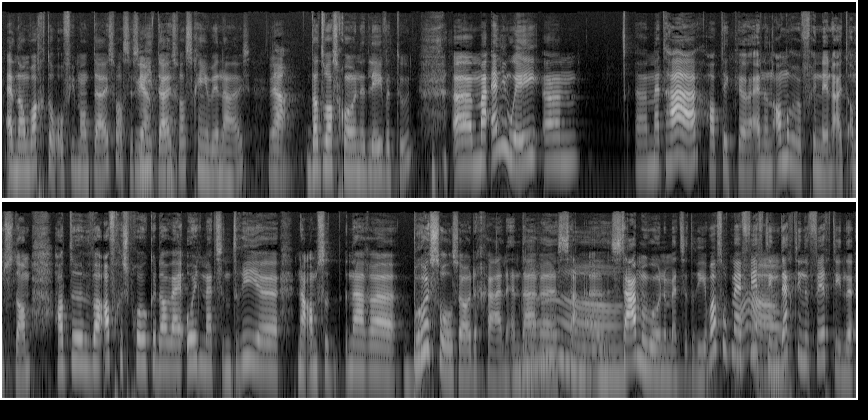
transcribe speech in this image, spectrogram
En dan wachten of iemand thuis was. Dus ja. niet thuis was, ging je weer naar huis. Ja. Dat was gewoon het leven toen. uh, maar anyway, um, uh, met haar had ik uh, en een andere vriendin uit Amsterdam hadden we afgesproken dat wij ooit met z'n drieën naar, Amsterdam, naar uh, Brussel zouden gaan en daar wow. sa samenwonen met z'n drieën. Was op mijn wow. 14, 13e, 14e.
